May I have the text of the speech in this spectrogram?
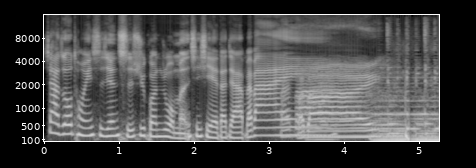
下周同一时间持续关注我们，谢谢大家，拜拜，拜拜。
